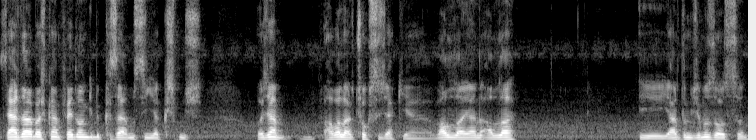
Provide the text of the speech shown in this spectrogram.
Serdar Başkan Fedon gibi kızarmışsın yakışmış. Hocam havalar çok sıcak ya. Vallahi yani Allah e, yardımcımız olsun.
